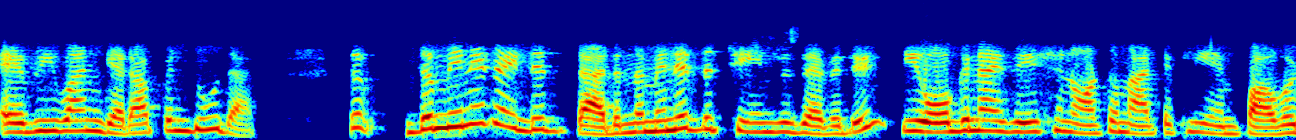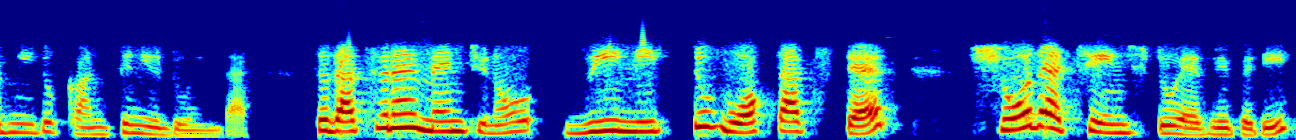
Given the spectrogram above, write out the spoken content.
everyone get up and do that. The, the minute i did that and the minute the change was evident the organization automatically empowered me to continue doing that. So that's when i meant you know we need to walk that step show that change to everybody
